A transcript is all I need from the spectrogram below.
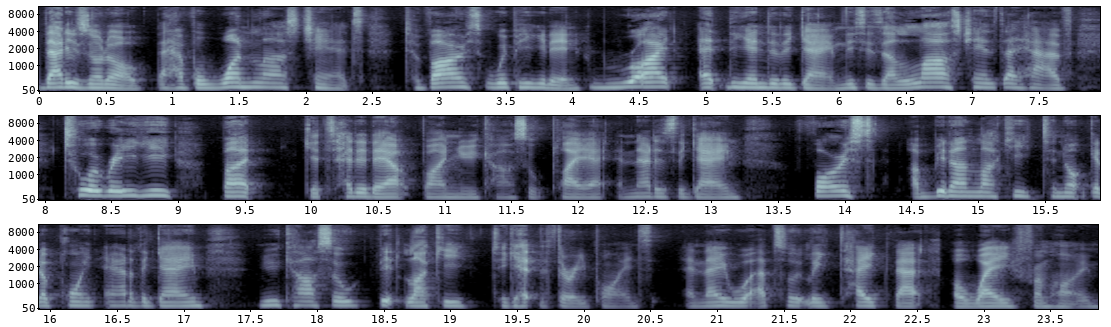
that is not all. They have one last chance. Tavares whipping it in right at the end of the game. This is a last chance they have. Tuaregi, but gets headed out by Newcastle player, and that is the game. Forest a bit unlucky to not get a point out of the game. Newcastle, bit lucky to get the three points, and they will absolutely take that away from home.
